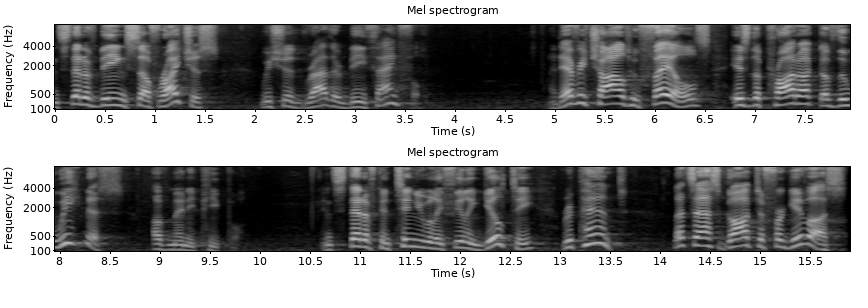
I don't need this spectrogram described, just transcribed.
Instead of being self-righteous, we should rather be thankful. And every child who fails is the product of the weakness of many people. Instead of continually feeling guilty, repent. Let's ask God to forgive us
